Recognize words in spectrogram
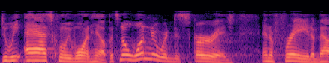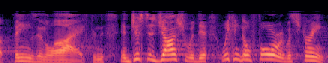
Do we ask when we want help? It's no wonder we're discouraged and afraid about things in life. And, and just as Joshua did, we can go forward with strength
